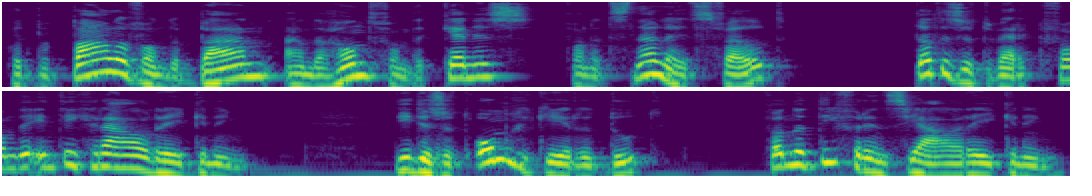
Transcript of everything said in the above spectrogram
Het bepalen van de baan aan de hand van de kennis van het snelheidsveld, dat is het werk van de integraalrekening, die dus het omgekeerde doet van de differentiaalrekening.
